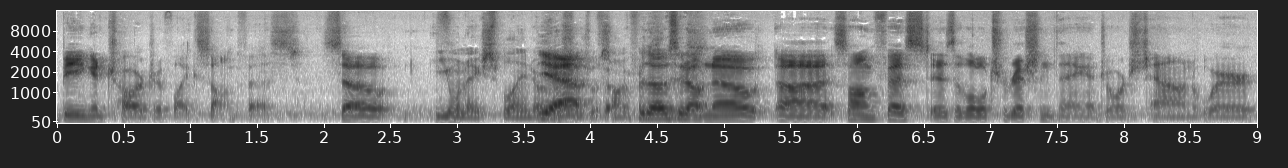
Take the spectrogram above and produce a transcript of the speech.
being in charge of like Songfest. So You want to explain to our yeah, what for, Songfest for those who don't know, uh, Songfest is a little tradition thing at Georgetown where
